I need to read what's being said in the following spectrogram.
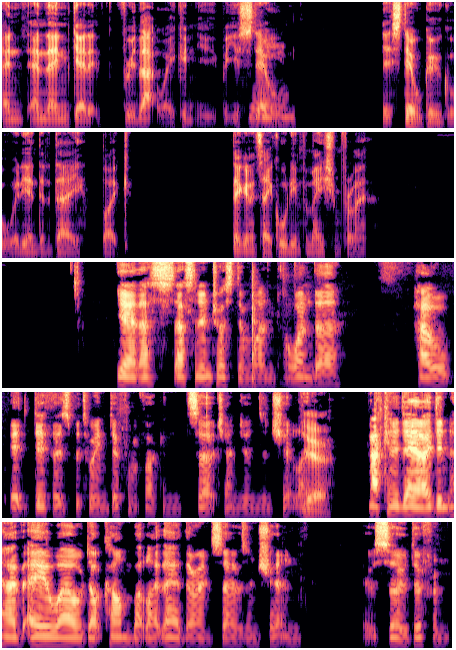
and and then get it through that way, couldn't you? But you're Yeah, still yeah. it's still Google at the end of the day. Like they're going to take all the information from it. Yeah, that's that's an interesting one. I wonder how it differs between different fucking search engines and shit. Like yeah. back in the day, I didn't have AOL.com, but like they had their own servers and shit, and it was so different.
